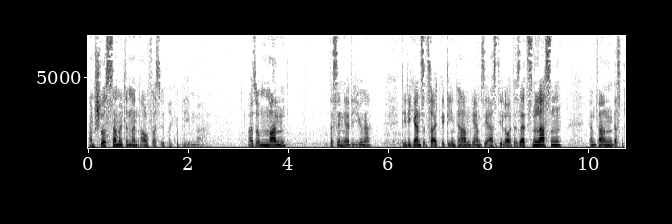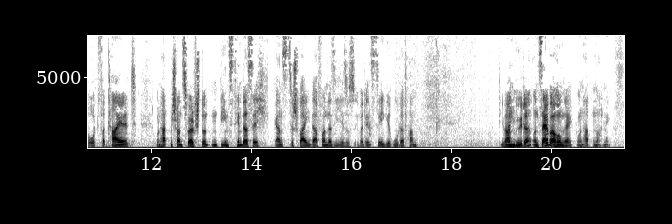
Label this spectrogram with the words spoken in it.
Am Schluss sammelte man auf, was übrig geblieben war. Also Mann, das sind ja die Jünger, die die ganze Zeit gedient haben. Die haben sie erst die Leute setzen lassen, die haben dann das Brot verteilt, und hatten schon zwölf Stunden Dienst hinter sich, ganz zu schweigen davon, dass sie Jesus über den See gerudert haben. Die waren müde und selber hungrig und hatten noch nichts.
